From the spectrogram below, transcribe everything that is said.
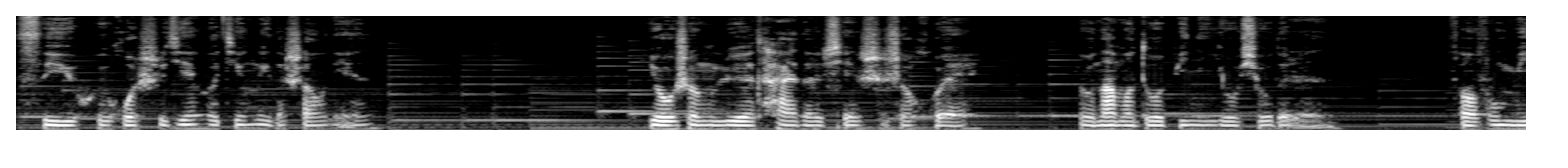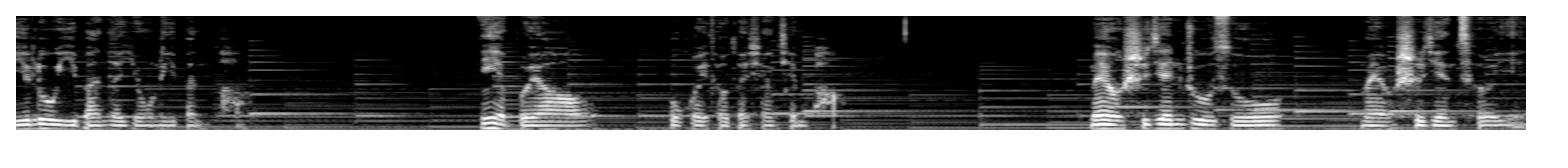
肆意挥霍时间和精力的少年，优胜劣汰的现实社会，有那么多比你优秀的人，仿佛迷路一般在用力奔跑。你也不要不回头的向前跑。没有时间驻足，没有时间恻隐，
